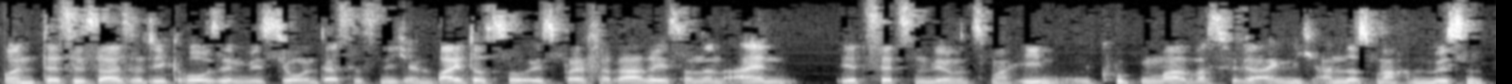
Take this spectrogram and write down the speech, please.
Und das ist also die große Mission, dass es nicht ein weiter so ist bei Ferrari, sondern ein, jetzt setzen wir uns mal hin und gucken mal, was wir eigentlich anders machen müssen,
